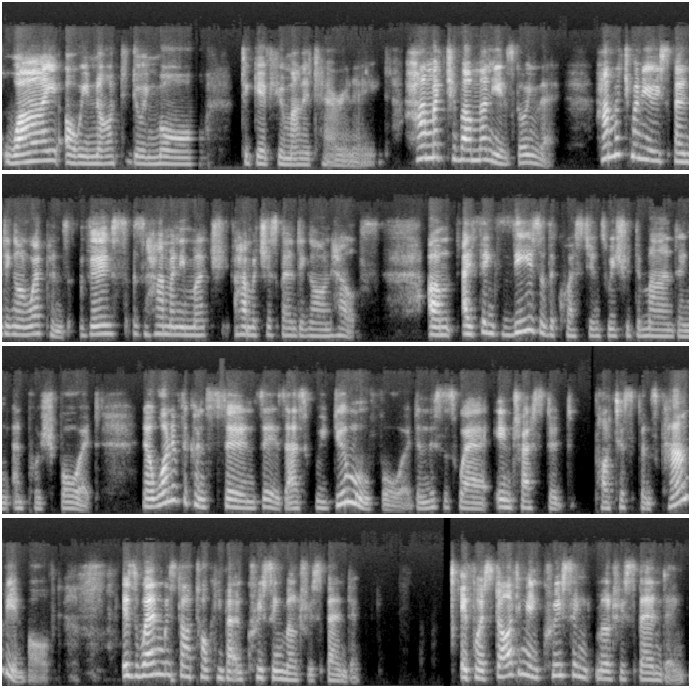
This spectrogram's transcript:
Why are we not doing more to give humanitarian aid? How much of our money is going there? How much money are you spending on weapons versus how many much how much you're spending on health? Um, I think these are the questions we should demand and, and push forward. Now, one of the concerns is as we do move forward, and this is where interested participants can be involved, is when we start talking about increasing military spending. If we're starting increasing military spending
